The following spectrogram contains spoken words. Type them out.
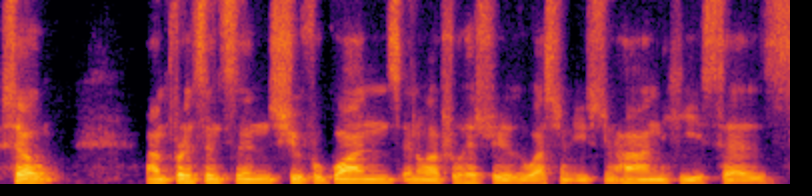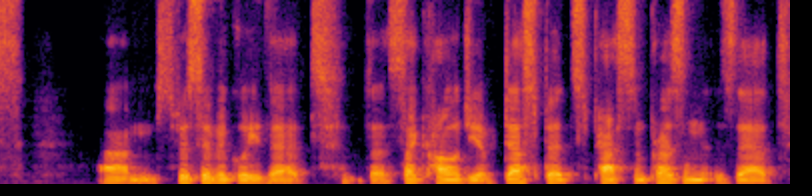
So um, for instance, in Xu Fuguan's Intellectual History of the Western Eastern Han, he says um, specifically that the psychology of despots, past and present, is that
